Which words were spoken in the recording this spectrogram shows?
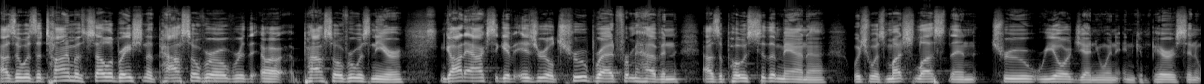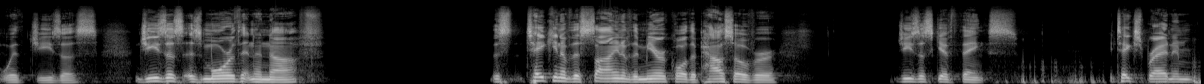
as it was a time of celebration of Passover over the, uh, Passover was near, God asked to give Israel true bread from heaven as opposed to the manna, which was much less than true, real, or genuine in comparison with Jesus. Jesus is more than enough. This taking of the sign of the miracle of the Passover, Jesus give thanks. He takes bread and,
